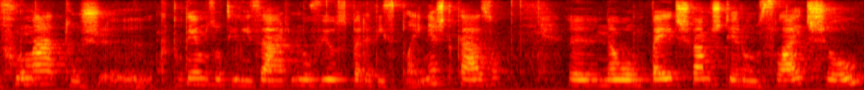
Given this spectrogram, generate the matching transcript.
formatos uh, que podemos utilizar no Views para display. Neste caso, uh, na homepage vamos ter um slideshow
